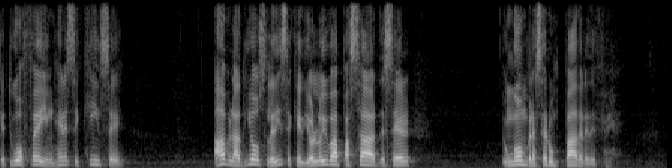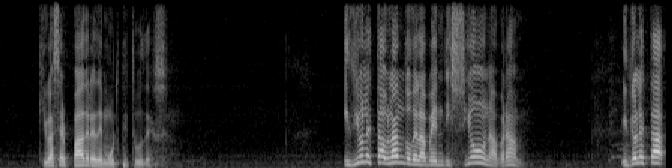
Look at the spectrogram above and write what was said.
que tuvo fe y en Génesis 15 habla a Dios, le dice que Dios lo iba a pasar de ser un hombre a ser un padre de fe, que iba a ser padre de multitudes. Y Dios le está hablando de la bendición a Abraham. Y Dios le está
